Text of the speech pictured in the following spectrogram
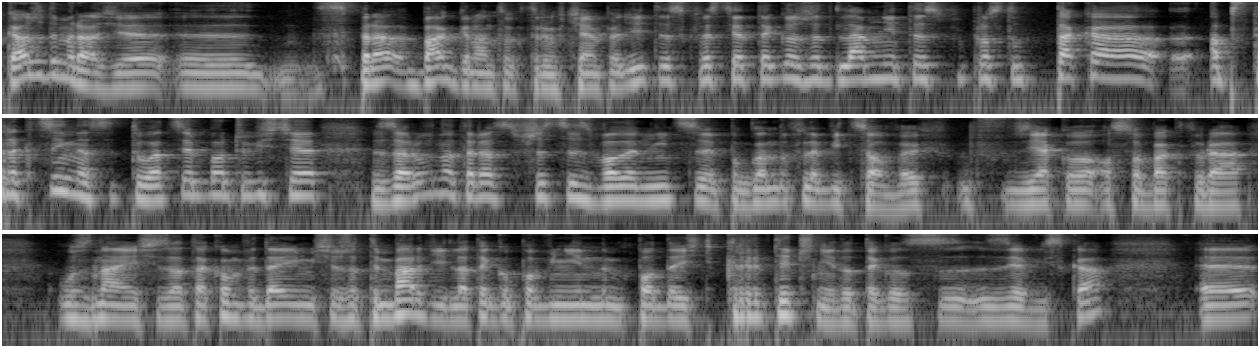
każdym razie yy, background, o którym chciałem powiedzieć, to jest kwestia tego, że dla mnie to jest po prostu taka abstrakcyjna sytuacja, bo oczywiście zarówno teraz wszyscy zwolennicy poglądów lewicowych, jako osoba, która uznaje się za taką, wydaje mi się, że tym bardziej dlatego powinienem podejść krytycznie do tego zjawiska, E,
